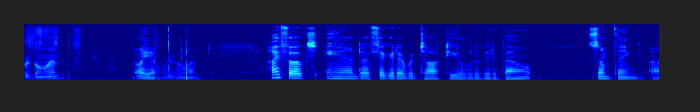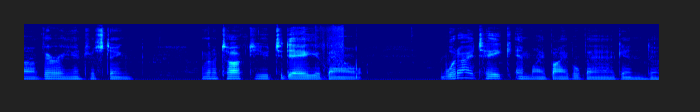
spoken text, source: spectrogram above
we're going. Oh, yeah, we're going. Hi, folks, and I figured I would talk to you a little bit about something uh, very interesting. I'm going to talk to you today about what I take in my Bible bag and uh,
